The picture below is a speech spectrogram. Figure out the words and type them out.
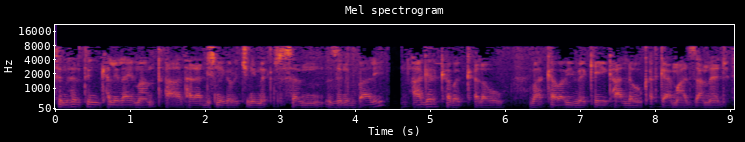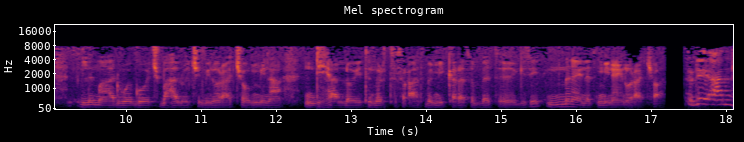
ትምህርትን ከሌላ የማምጣት አዳዲስ ነገሮችን የመቅሰም ዝንባሌ አገር ከበቀለው በአካባቢ በቂ ካለው እውቀት ጋር ማዛመድ፣ ልማድ፣ ወጎች፣ ባህሎች የሚኖራቸው ሚና እንዲህ ያለው የትምህርት ስርዓት በሚቀረጽበት ጊዜ ምን አይነት ሚና ይኖራቸዋል? እንዲህ አንድ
